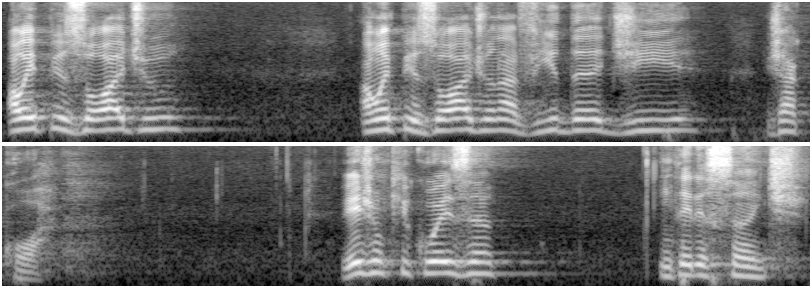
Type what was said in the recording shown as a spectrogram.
ao episódio, a um episódio na vida de Jacó. Vejam que coisa interessante.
